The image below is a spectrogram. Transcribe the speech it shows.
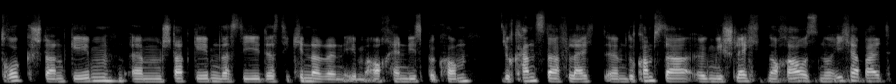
Druck standgeben, ähm, stattgeben, dass die, dass die Kinder dann eben auch Handys bekommen du kannst da vielleicht, ähm, du kommst da irgendwie schlecht noch raus. Nur ich habe halt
